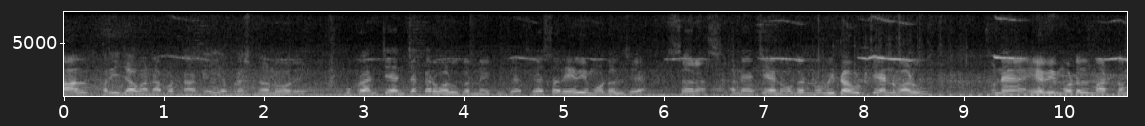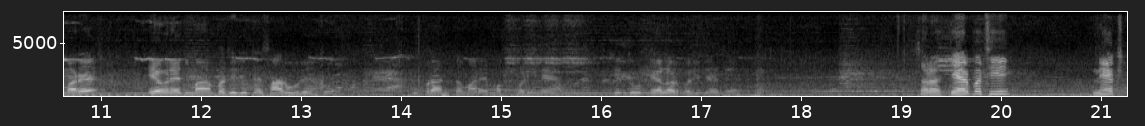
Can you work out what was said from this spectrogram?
માલ ફરી જવાના પટ્ટા કે એ પ્રશ્ન ન રહે. ઉપરાંત ચેન ચક્કરવાળું કરી નાખ્યું છે. થ્રેસર હેવી મોડલ છે. સરસ. અને ચેન વગરનું વિધાઉટ ચેન વાળું. અને હેવી મોડલમાં તમારે એવરેજમાં બધી રીતે સારું રહેશે. ઉપરાંત તમારે મગફળીને સીધું ટેલર કરી છે. સરસ. ત્યાર પછી નેક્સ્ટ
